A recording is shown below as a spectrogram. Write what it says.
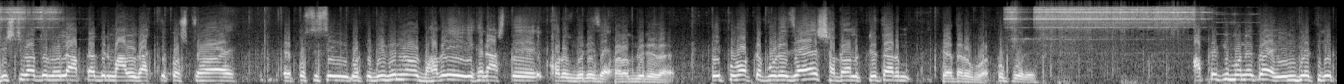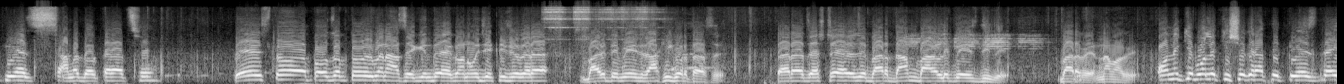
বৃষ্টি বাদল হলে আপনাদের মাল রাখতে কষ্ট হয় প্রসেসিং করতে বিভিন্ন ভাবেই এখানে আসতে খরচ বেড়ে যায়। খরচ বেড়ে যায়। এই প্রভাবটা পড়ে যায় সাধারণ ক্রেতার ক্রেতার উপর। উপরে। আপনি কি মনে করেন ইন্ডিয়া থেকে পেঁয়াজ আনা দরকার আছে? পেঁয়াজ তো পর্যাপ্ত পরিমাণ আছে কিন্তু এখন ওই যে কৃষকেরা বাড়িতে পেঁয়াজ রাখি করতে আছে। তারা চেষ্টা যে বার দাম বাড়লে পেঁয়াজ দিবে বাড়বে নামাবে। অনেকে বলে কৃষকের হাতে পেঁয়াজ নাই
